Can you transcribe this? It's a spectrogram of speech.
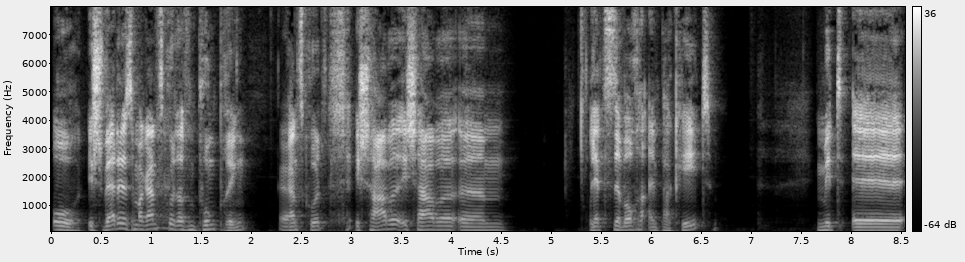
Oh, ich werde das mal ganz kurz auf den Punkt bringen. Ja. Ganz kurz. Ich habe, ich habe ähm, letzte Woche ein Paket mit äh,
